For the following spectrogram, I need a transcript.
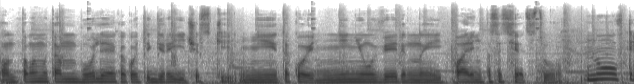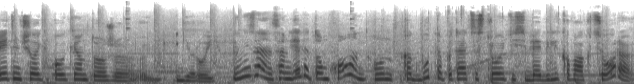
Он, по-моему, там более какой-то героический. Не такой, не неуверенный парень по соседству. Ну, в третьем Человеке-пауке он тоже герой. Ну, не знаю, на самом деле Том Холланд, он как будто пытается строить из себя великого актера.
